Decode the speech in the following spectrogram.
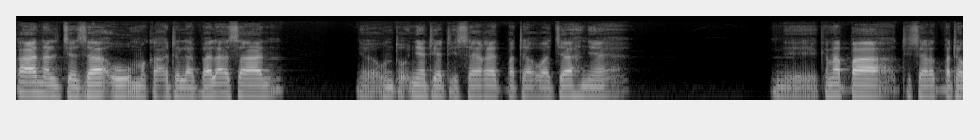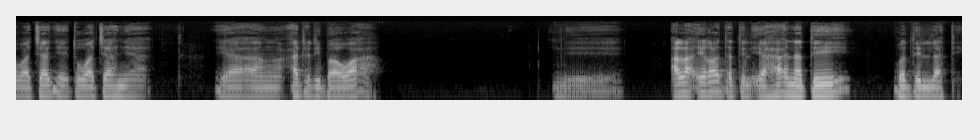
kanal jaza'u maka adalah balasan ya, untuknya dia diseret pada wajahnya. Ini, kenapa diseret pada wajahnya itu wajahnya yang ada di bawah. Ini, ala iradatil ihanati wadillati.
